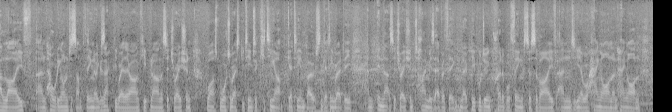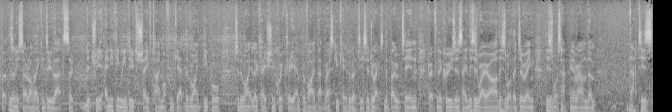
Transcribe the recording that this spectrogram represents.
alive and holding on to something, know exactly where they are and keep an eye on the situation, whilst water rescue teams are kitting up, getting in boats and getting ready. And in that situation, time is everything. You know, people do incredible things to survive and, you know, will hang on and hang on, but there's only so long they can do that. So literally anything we can do to shave time off and get the right people to the right location quickly and provide that rescue capability. So directing the boat in, directing the crews in, saying this is where we are, this is what they're doing, this is what's happening around them. That is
